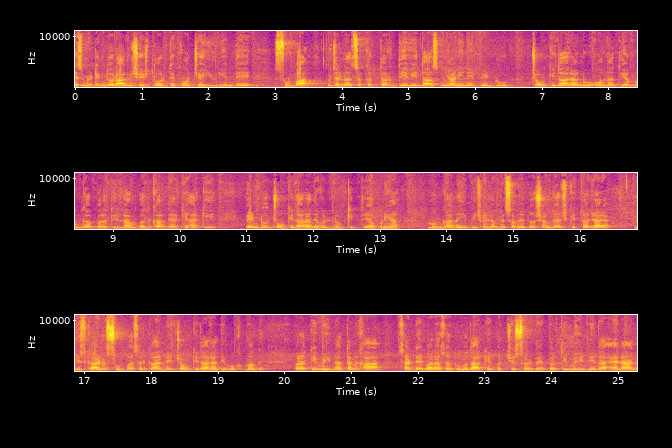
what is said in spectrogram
ਇਸ ਮੀਟਿੰਗ ਦੌਰਾਨ ਵਿਸ਼ੇਸ਼ ਤੌਰ ਤੇ ਪਹੁੰਚੇ ਯੂਨੀਅਨ ਦੇ ਸੂਬਾ ਜਨਰਲ ਸਕੱਤਰ ਦੇਵੀ ਦਾਸ ਮਿਆਣੀ ਨੇ ਪਿੰਡੂ ਚੌਕੀਦਾਰਾਂ ਨੂੰ ਉਹਨਾਂ ਦੀਆਂ ਮੰਗਾਂ ਪ੍ਰਤੀ ਲਾਮਬੰਦ ਕਰਦਿਆਂ ਕਿਹਾ ਕਿ ਪਿੰਡੂ ਚੌਕੀਦਾਰਾਂ ਦੇ ਵੱਲੋਂ ਕੀਤੇ ਆਪਣੀਆਂ ਮੰਗਾਂ ਲਈ ਪਿਛਲੇ ਲੰਮੇ ਸਮੇਂ ਤੋਂ ਸੰਘਰਸ਼ ਕੀਤਾ ਜਾ ਰਿਹਾ ਜਿਸ ਕਾਰਨ ਸੂਬਾ ਸਰਕਾਰ ਨੇ ਚੌਕੀਦਾਰਾਂ ਦੀ ਮੁੱਖ ਮੰਗ ਪ੍ਰਤੀ ਮਹੀਨਾ ਤਨਖਾਹ 1250 ਤੋਂ ਵਧਾ ਕੇ 2500 ਰੁਪਏ ਪ੍ਰਤੀ ਮਹੀਨੇ ਦਾ ਐਲਾਨ।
